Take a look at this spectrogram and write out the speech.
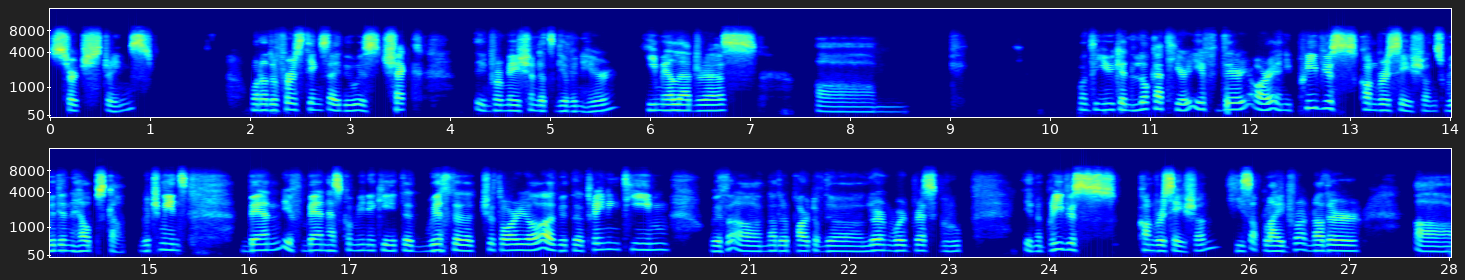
search strings. One of the first things I do is check the information that's given here, email address. Um, one thing you can look at here, if there are any previous conversations within Help Scout, which means Ben, if Ben has communicated with the tutorial, uh, with the training team, with uh, another part of the Learn WordPress group in a previous conversation, he's applied for another uh,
